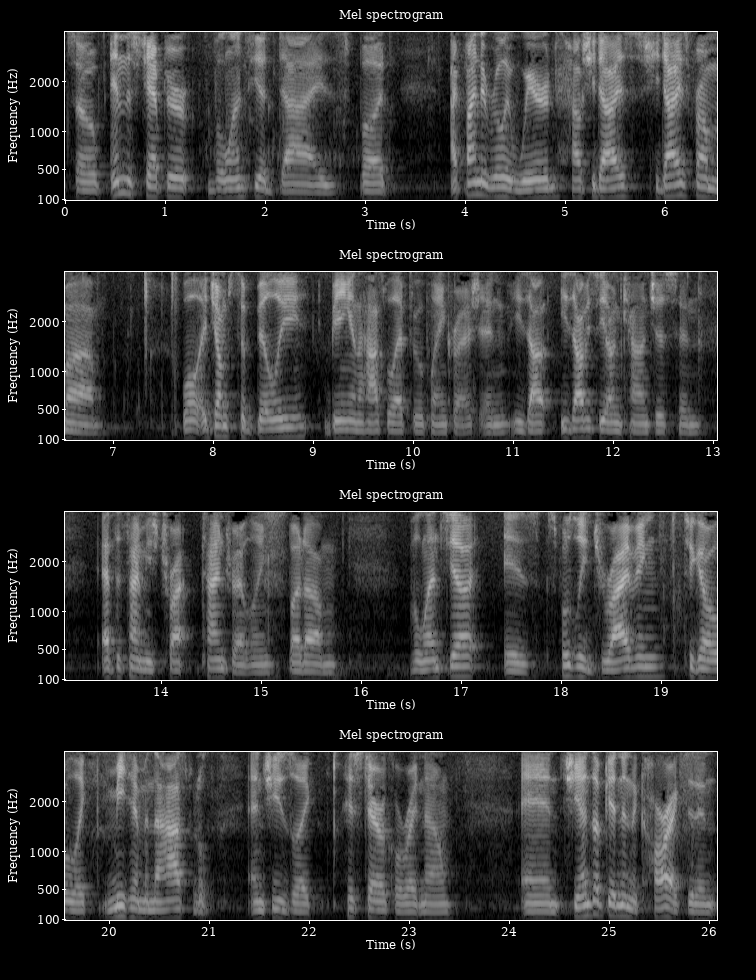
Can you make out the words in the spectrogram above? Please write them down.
So in this chapter, Valencia dies, but I find it really weird how she dies. She dies from, um well, it jumps to Billy being in the hospital after the plane crash, and he's out. He's obviously unconscious, and at this time he's tra- time traveling. But um, Valencia is supposedly driving to go like meet him in the hospital, and she's like hysterical right now, and she ends up getting in a car accident,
